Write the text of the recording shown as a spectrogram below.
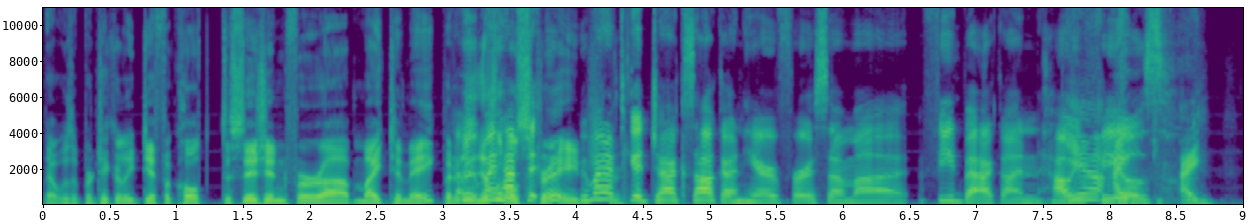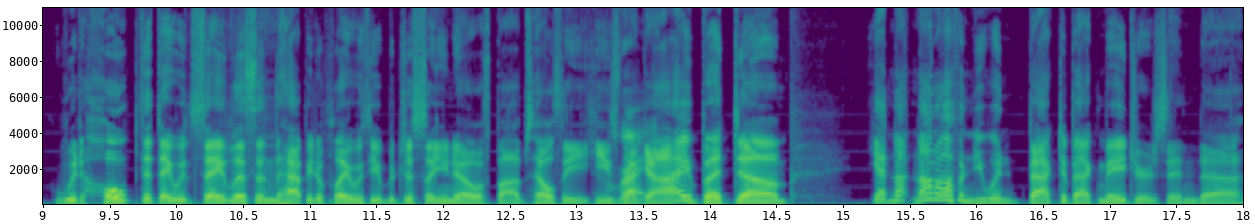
that was a particularly difficult decision for uh, Mike to make, but it, it's a little to- strange. We might have to get Jack Sock on here for some uh, feedback on how yeah, he feels. I, would hope that they would say, "Listen, happy to play with you, but just so you know, if Bob's healthy, he's my guy." But um, yeah, not not often you win back to back majors and uh,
